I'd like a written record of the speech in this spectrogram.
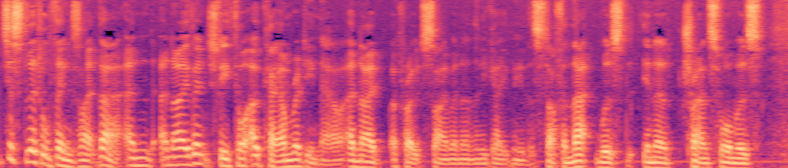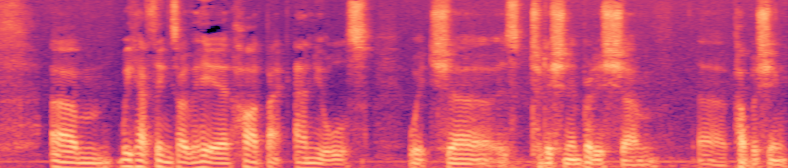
just little things like that. And and I eventually thought, okay, I'm ready now, and I approached Simon, and then he gave me the stuff, and that was in a Transformers. Um, we have things over here, hardback annuals which uh, is tradition in British um, uh, publishing,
